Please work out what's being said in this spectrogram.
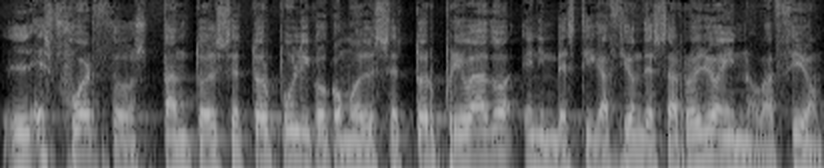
esfuerzos tanto del sector público como del sector privado en investigación, desarrollo e innovación.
